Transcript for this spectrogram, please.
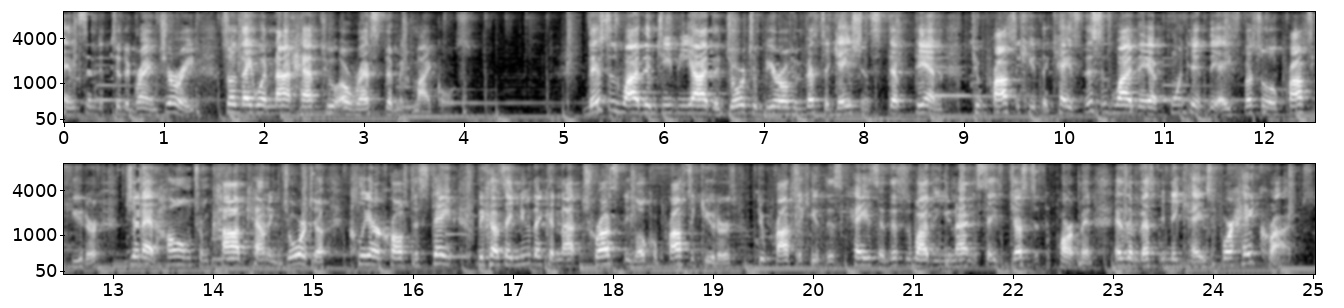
and send it to the grand jury so they would not have to arrest the McMichaels. This is why the GBI, the Georgia Bureau of Investigation, stepped in to prosecute the case. This is why they appointed the, a special prosecutor, Joyette Holmes from Cobb County, Georgia, clear across the state, because they knew they could not trust the local prosecutors to prosecute this case. And this is why the United States Justice Department is investigating the case for hate crimes.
